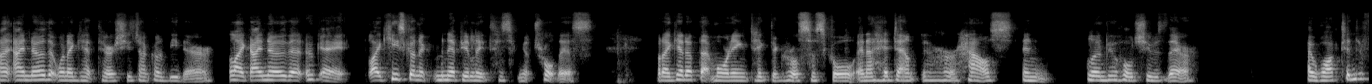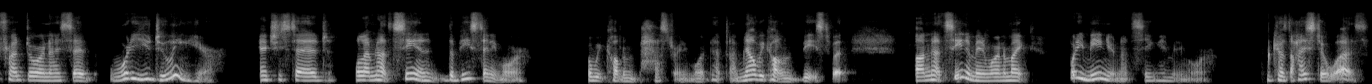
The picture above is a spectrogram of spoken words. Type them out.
I, I know that when I get there, she's not going to be there. Like, I know that, okay, like he's going to manipulate this and control this. But I get up that morning, take the girls to school, and I head down to her house. And lo and behold, she was there. I walked in the front door and I said, What are you doing here? And she said, Well, I'm not seeing the beast anymore. Or we called him pastor anymore at that time. Now we call him beast, but I'm not seeing him anymore. And I'm like, What do you mean you're not seeing him anymore? Because I still was.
